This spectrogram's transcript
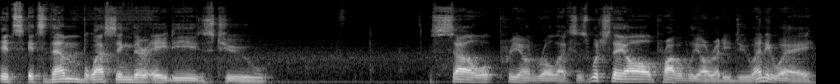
it's it's them blessing their ADs to sell pre-owned rolexes which they all probably already do anyway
